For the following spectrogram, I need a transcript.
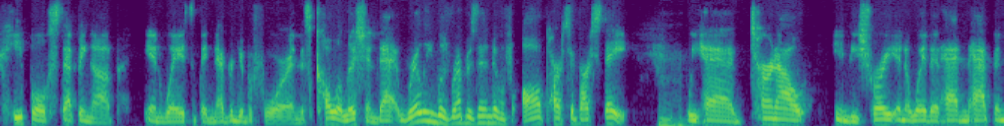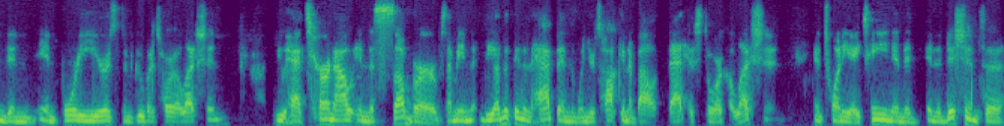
people stepping up in ways that they never did before, and this coalition that really was representative of all parts of our state. Mm-hmm. We had turnout in Detroit in a way that hadn't happened in, in 40 years in the gubernatorial election you had turnout in the suburbs. I mean, the other thing that happened when you're talking about that historic election in 2018, in, in addition to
